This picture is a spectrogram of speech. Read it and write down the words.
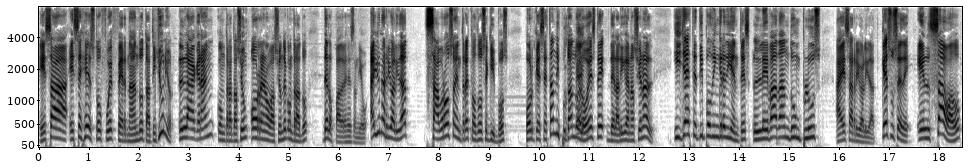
esa, ese gesto fue Fernando Tatis Jr., la gran contratación o renovación de contrato de los padres de San Diego. Hay una rivalidad sabrosa entre estos dos equipos porque se están disputando el oeste de la Liga Nacional y ya este tipo de ingredientes le va dando un plus a esa rivalidad. ¿Qué sucede? El sábado,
